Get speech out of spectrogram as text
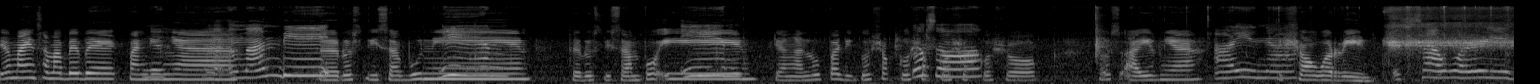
dia main sama bebek mandinya. Nah, mandi. terus disabunin terus disampoin jangan lupa digosok gosok Gosok. gosok gosok terus airnya Airnya di showerin disawerin.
